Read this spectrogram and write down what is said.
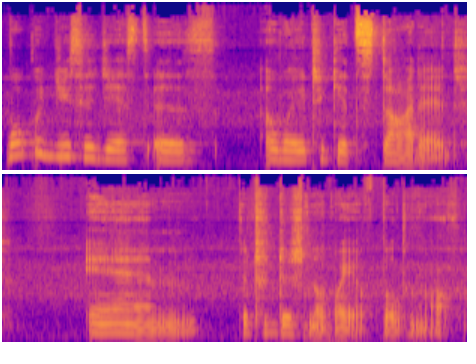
What would you suggest is a way to get started in the traditional way of building wealth?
